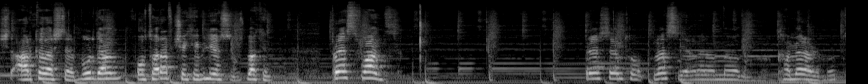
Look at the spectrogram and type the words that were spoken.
İşte arkadaşlar buradan fotoğraf çekebiliyorsunuz. Bakın. Press font. Press and hold. Nasıl ya ben anlamadım. Kamera remote.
